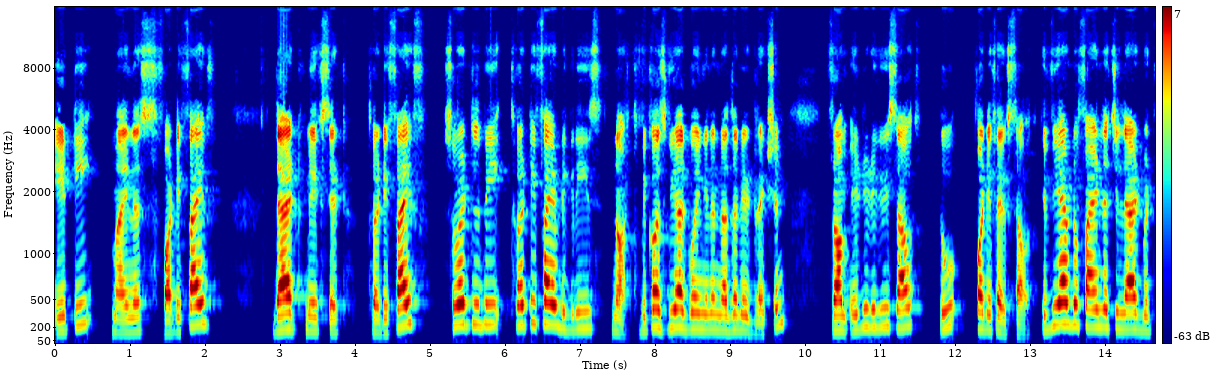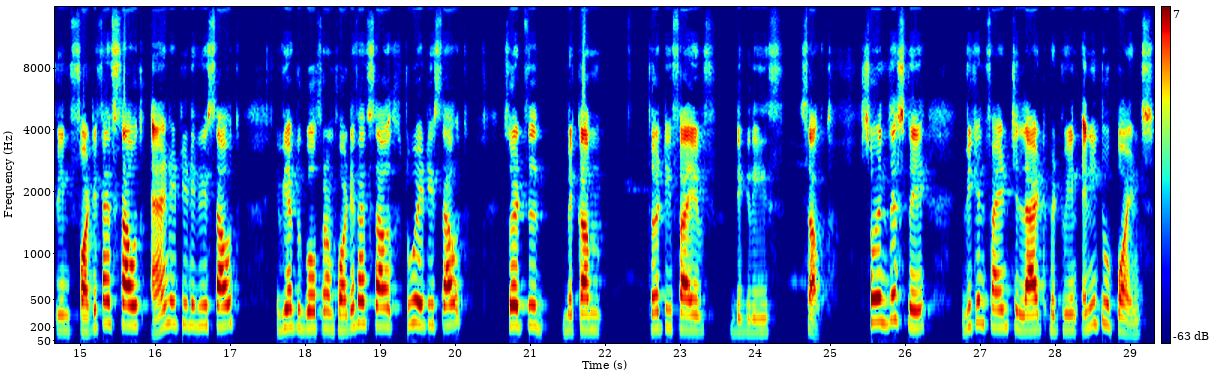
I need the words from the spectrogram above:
80 minus 45 that makes it 35 so it will be 35 degrees north because we are going in a northerly direction from 80 degrees south to 45 south. If we have to find the chlat between 45 south and 80 degrees south, if we have to go from 45 south to 80 south, so it will become 35 degrees south. So in this way, we can find chlat between any two points,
